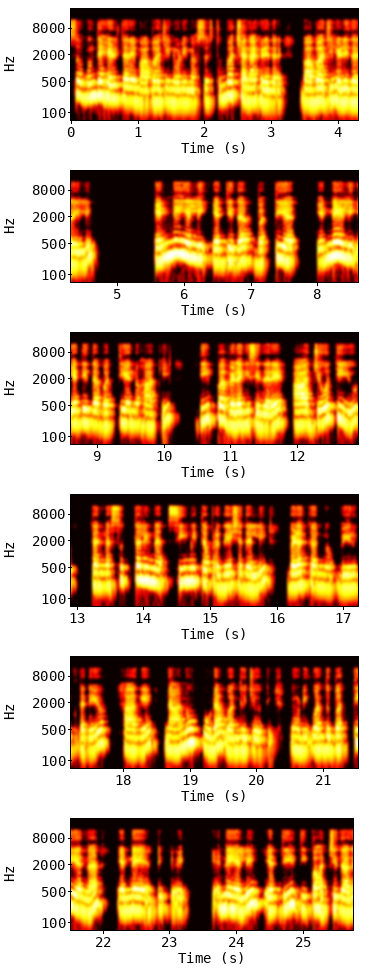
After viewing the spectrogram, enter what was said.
ಸೊ ಮುಂದೆ ಹೇಳ್ತಾರೆ ಬಾಬಾಜಿ ನೋಡಿ ಮಾಸ್ಟರ್ಸ್ ತುಂಬಾ ಚೆನ್ನಾಗಿ ಹೇಳಿದ್ದಾರೆ. ಬಾಬಾಜಿ ಹೇಳಿದ್ದಾರೆ ಇಲ್ಲಿ, ಎಣ್ಣೆಯಲ್ಲಿ ಎದ್ದಿದ ಬತ್ತಿಯ, ಎಣ್ಣೆಯಲ್ಲಿ ಎದ್ದಿದ್ದ ಬತ್ತಿಯನ್ನು ಹಾಕಿ ದೀಪ ಬೆಳಗಿಸಿದರೆ ಆ ಜ್ಯೋತಿಯು ತನ್ನ ಸುತ್ತಲಿನ ಸೀಮಿತ ಪ್ರದೇಶದಲ್ಲಿ ಬೆಳಕನ್ನು ಬೀರುತ್ತದೆಯೋ ಹಾಗೆ ನಾನು ಕೂಡ ಒಂದು ಜ್ಯೋತಿ. ನೋಡಿ, ಒಂದು ಬತ್ತಿಯನ್ನ ಎಣ್ಣೆಯಲ್ಲಿ ಎಣ್ಣೆಯಲ್ಲಿ ಎದ್ದಿ ದೀಪ ಹಚ್ಚಿದಾಗ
